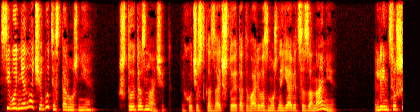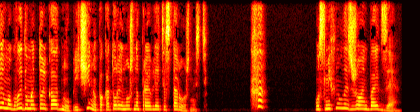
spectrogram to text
«Сегодня ночью будь осторожнее». «Что это значит? Ты хочешь сказать, что эта тварь, возможно, явится за нами?» Линь Цюши мог выдумать только одну причину, по которой нужно проявлять осторожность. «Ха!» — усмехнулась Жуань Байдзе.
